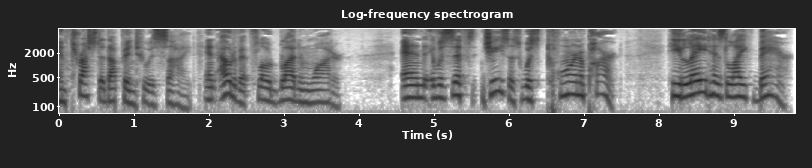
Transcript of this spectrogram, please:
and thrust it up into his side, and out of it flowed blood and water. And it was as if Jesus was torn apart. He laid his life bare,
